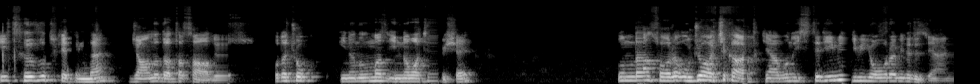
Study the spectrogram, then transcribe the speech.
Biz hızlı tüketimden canlı data sağlıyoruz. Bu da çok inanılmaz inovatif bir şey. Bundan sonra ucu açık artık. Ya bunu istediğimiz gibi yoğurabiliriz yani.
